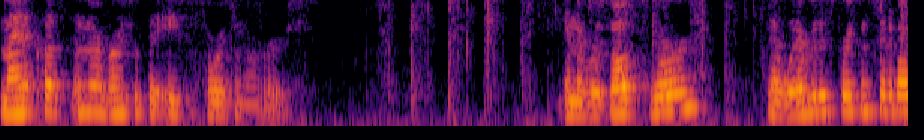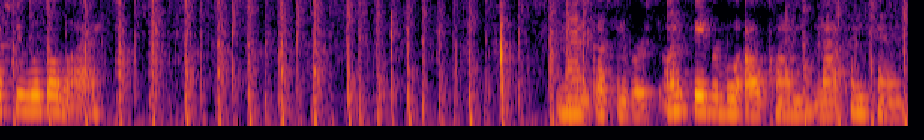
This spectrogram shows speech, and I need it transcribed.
Nine of Cups in the reverse with the Ace of Swords in reverse. And the results were that whatever this person said about you was a lie. Nine of Cups in reverse. Unfavorable outcome. Not content.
